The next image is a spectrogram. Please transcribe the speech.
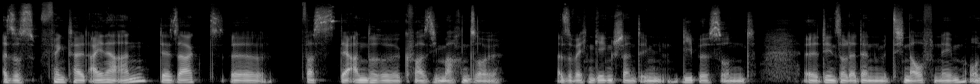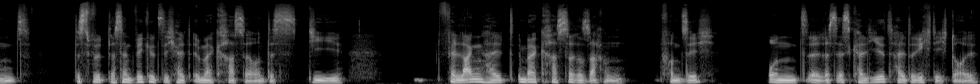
also es fängt halt einer an, der sagt, äh, was der andere quasi machen soll. Also welchen Gegenstand ihm lieb ist und äh, den soll er dann mit hinaufnehmen. Und das wird, das entwickelt sich halt immer krasser und das, die verlangen halt immer krassere Sachen von sich. Und äh, das eskaliert halt richtig doll.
